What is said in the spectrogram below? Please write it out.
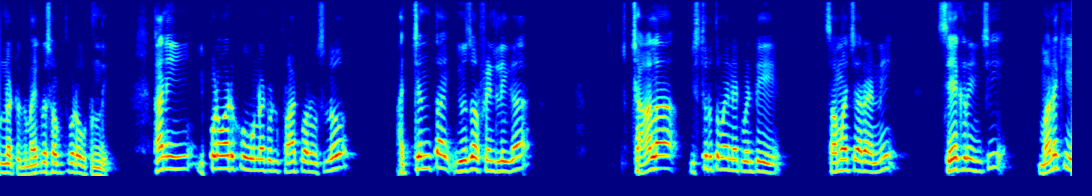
ఉన్నట్టుంది. మైక్రోసాఫ్ట్ కూడా ఒకటి ఉంది. కానీ ఇప్పటి వరకు ఉన్నటువంటి ప్లాట్ఫామ్స్లో అత్యంత యూజర్ ఫ్రెండ్లీగా చాలా విస్తృతమైనటువంటి సమాచారాన్ని సేకరించి మనకి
